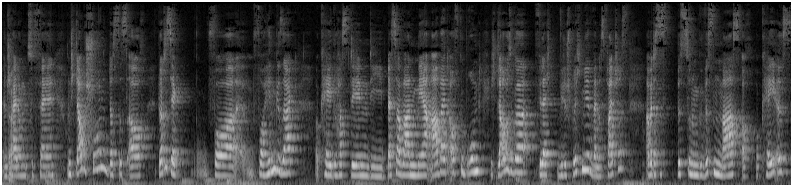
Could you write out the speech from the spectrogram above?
Entscheidungen ja. zu fällen. Und ich glaube schon, dass das auch, du hattest ja vor, vorhin gesagt, okay, du hast denen, die besser waren, mehr Arbeit aufgebrummt. Ich glaube sogar, vielleicht widersprich mir, wenn das falsch ist, aber dass es bis zu einem gewissen Maß auch okay ist,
